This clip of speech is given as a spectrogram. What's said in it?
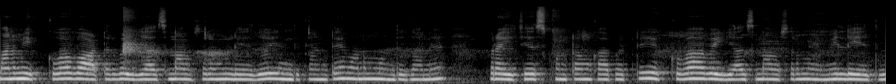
మనం ఎక్కువ వాటర్ వేయాల్సిన అవసరం లేదు ఎందుకంటే మనం ముందుగానే ఫ్రై చేసుకుంటాం కాబట్టి ఎక్కువ వేయాల్సిన అవసరం ఏమీ లేదు.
